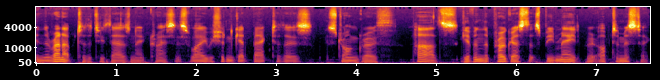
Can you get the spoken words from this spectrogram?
in the run up to the 2008 crisis, why we shouldn't get back to those strong growth paths. Given the progress that's been made, we're optimistic.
